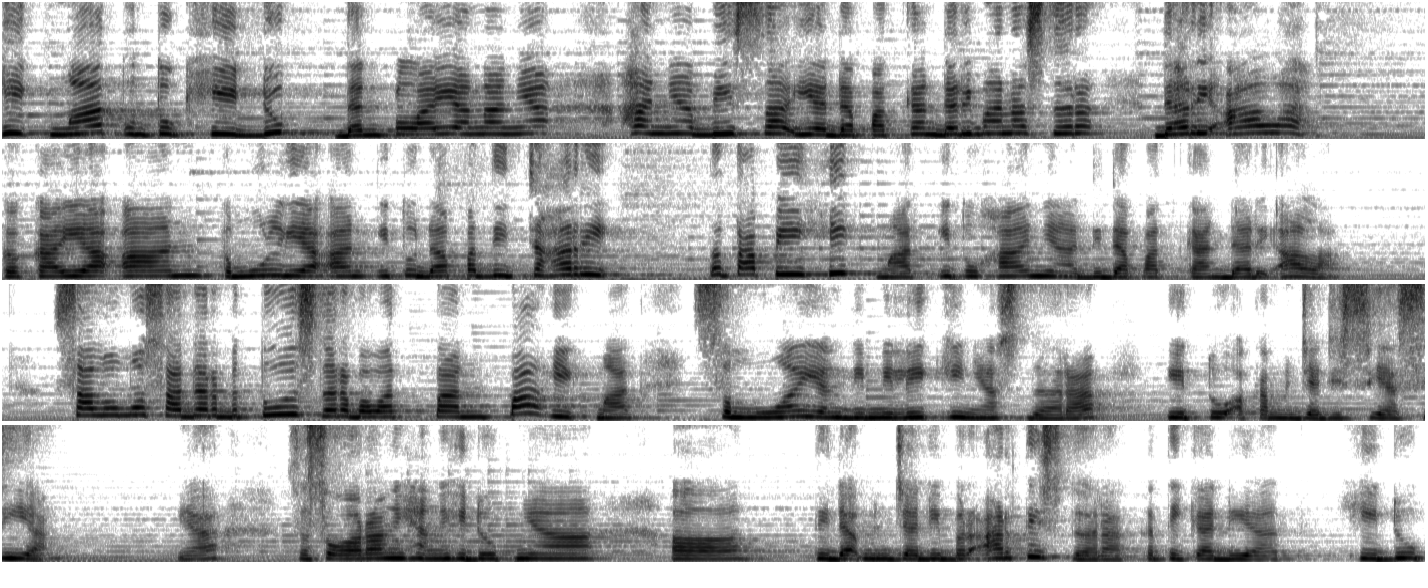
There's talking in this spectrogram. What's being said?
hikmat untuk hidup dan pelayanannya hanya bisa ia dapatkan dari mana saudara? Dari Allah. Kekayaan, kemuliaan itu dapat dicari, tetapi hikmat itu hanya didapatkan dari Allah. Salomo sadar betul saudara bahwa tanpa hikmat semua yang dimilikinya saudara itu akan menjadi sia-sia. Ya, seseorang yang hidupnya uh, tidak menjadi berarti saudara ketika dia hidup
